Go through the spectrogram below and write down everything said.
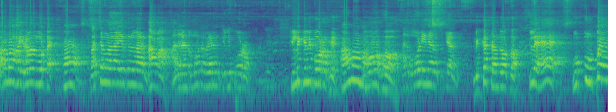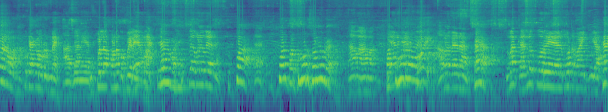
வரமிளகா இருபது மூட்டை. பச்சை மிளகாய் இருக்குது ஆமா. அது ரெண்டு மூட்டை வேணும் கிள்ளி போடுறோம். கிள்ளி கிள்ளி போடுறதுக்கு ஆமா ஆமா. ஓஹோ. அது ஓலினா ருசிக்காது மிக்க சந்தோஷம். இல்ல உப்பு உப்பு? உப்பு கேட்க மாட்டேன் உப்பு இல்ல பண்ண உப்பு இல்லையா? ஏன் உப்பா ஒரு பத்து மூட்டை சொல்லி விடு ஆமா ஆமா. பத்து. ஓய். அவ்வளவு வேண்டாம். சும்மா கல்லுப்பு ஒரு ஏழு மூட்டை வாங்கிக்கோங்க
